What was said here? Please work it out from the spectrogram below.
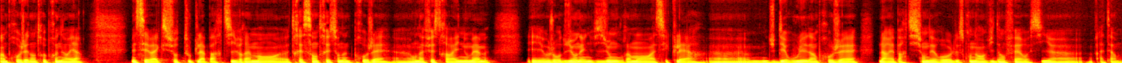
un projet d'entrepreneuriat. Mais c'est vrai que sur toute la partie vraiment euh, très centrée sur notre projet, euh, on a fait ce travail nous-mêmes. Et aujourd'hui, on a une vision vraiment assez claire du déroulé d'un projet, de la répartition des rôles, de ce qu'on a envie d'en faire aussi à terme.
